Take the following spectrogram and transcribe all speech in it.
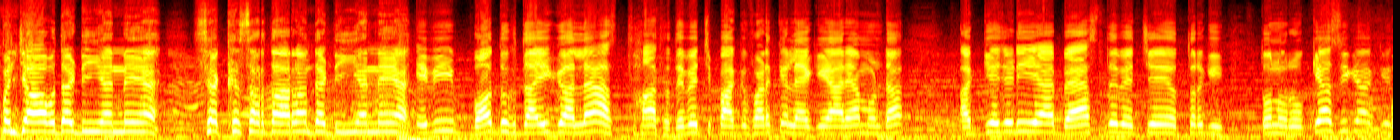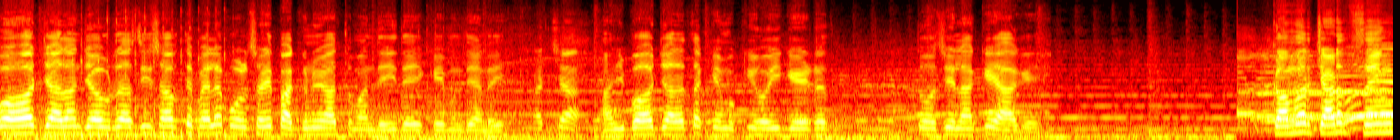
ਪੰਜਾਬ ਦਾ ਡੀਐਨਏ ਹੈ ਸਿੱਖ ਸਰਦਾਰਾਂ ਦਾ ਡੀਐਨਏ ਹੈ ਇਹ ਵੀ ਬਹੁਤ ਦੁਖਦਾਈ ਗੱਲ ਹੈ ਹੱਥ ਦੇ ਵਿੱਚ ਪੱਗ ਫੜ ਕੇ ਲੈ ਕੇ ਆ ਰਿਹਾ ਮੁੰਡਾ। ਅੱਗੇ ਜਿਹੜੀ ਹੈ ਬਹਿਸ ਦੇ ਵਿੱਚ ਇਹ ਉਤਰ ਗਈ ਤੁਹਾਨੂੰ ਰੋਕਿਆ ਸੀਗਾ ਅੱਗੇ? ਬਹੁਤ ਜ਼ਿਆਦਾ ਜ਼ਬਰਦਸਤੀ ਸਭ ਤੋਂ ਪਹਿਲਾਂ ਪੁਲਿਸ ਵਾਲੇ ਪੱਗ ਨੂੰ ਹੱਥ ਮੰਨਦੇ ਹੀ ਦੇਖ ਕੇ ਬੰਦਿਆਂ ਦੇ। ਅੱਛਾ। ਹਾਂਜੀ ਬਹੁਤ ਜ਼ਿਆਦਾ ਧੱਕੇ ਮੁੱਕੀ ਹੋਈ ਗੇਟ ਤੋਂ ਅਸੀਂ ਲੰਘ ਕੇ ਆ ਗਏ। ਕਮਰ ਚੜ੍ਹਤ ਸਿੰਘ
